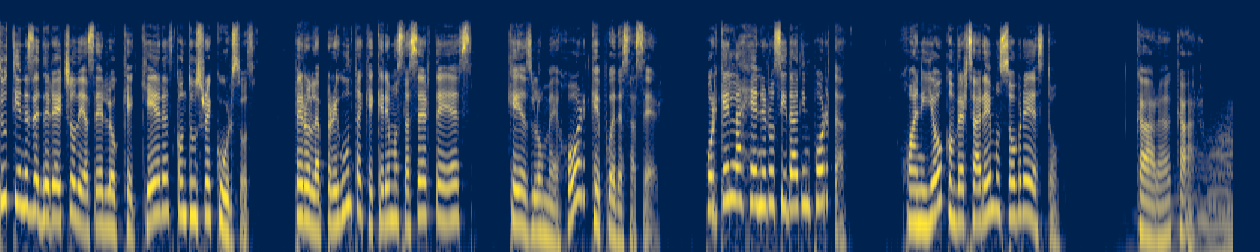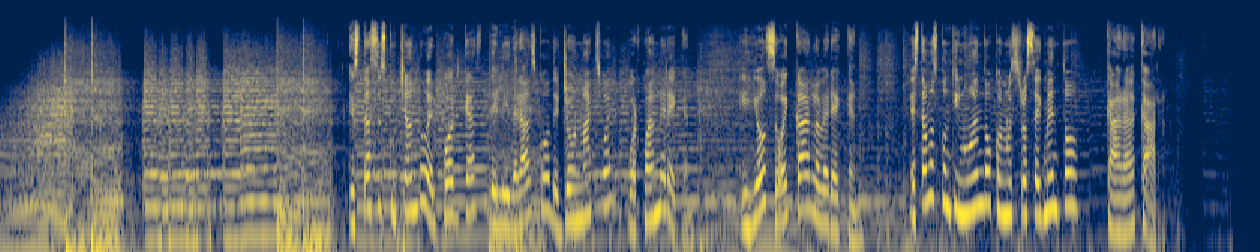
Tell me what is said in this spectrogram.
Tú tienes el derecho de hacer lo que quieras con tus recursos, pero la pregunta que queremos hacerte es, ¿qué es lo mejor que puedes hacer? ¿Por qué la generosidad importa? Juan y yo conversaremos sobre esto, cara a cara. Estás escuchando el podcast de liderazgo de John Maxwell por Juan Mereken. Y yo soy Carla Mereken. Estamos continuando con nuestro segmento Cara a Cara.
